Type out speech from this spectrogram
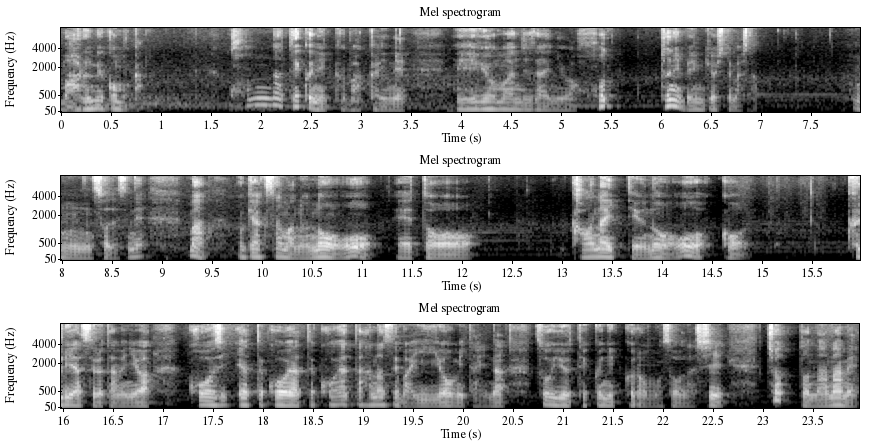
丸め込むか。こんなテクニックばっかりね、営業マン時代には本当に勉強してました。うん、そうですね。まあ、お客様の脳を、えっ、ー、と、買わないっていう脳を、こう、クリアするためには、こうやってこうやってこうやって話せばいいよみたいな、そういうテクニック論もそうだし、ちょっと斜め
